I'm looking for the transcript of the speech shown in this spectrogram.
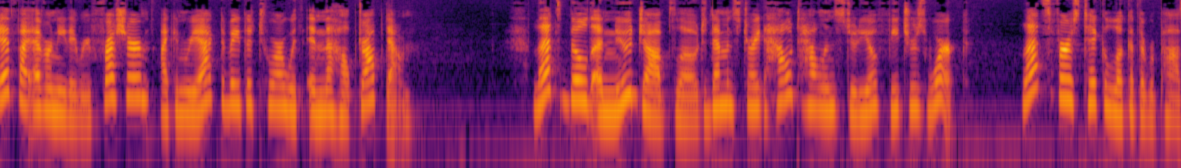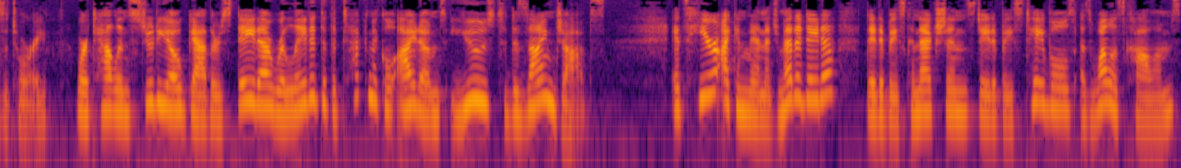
If I ever need a refresher, I can reactivate the tour within the Help dropdown. Let's build a new job flow to demonstrate how Talend Studio features work. Let's first take a look at the repository, where Talend Studio gathers data related to the technical items used to design jobs. It's here I can manage metadata, database connections, database tables, as well as columns,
